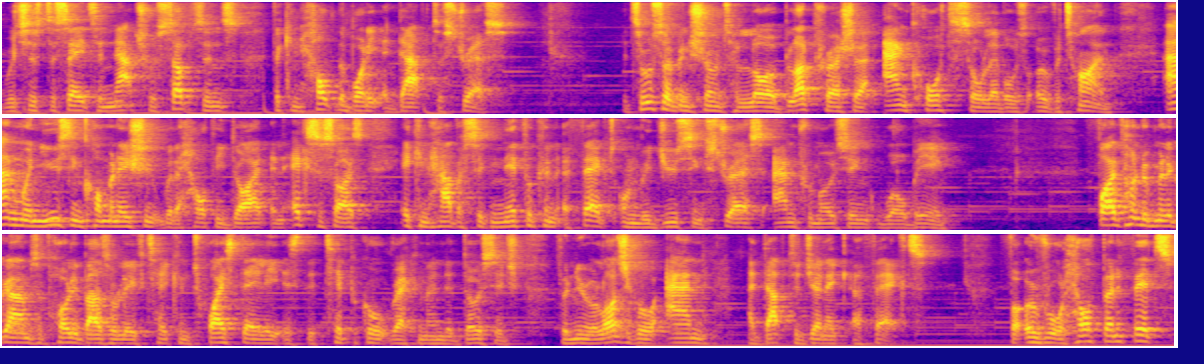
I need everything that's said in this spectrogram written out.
which is to say it's a natural substance that can help the body adapt to stress. It's also been shown to lower blood pressure and cortisol levels over time. And when used in combination with a healthy diet and exercise, it can have a significant effect on reducing stress and promoting well-being. 500 milligrams of holy basil leaf taken twice daily is the typical recommended dosage for neurological and adaptogenic effects. For overall health benefits,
